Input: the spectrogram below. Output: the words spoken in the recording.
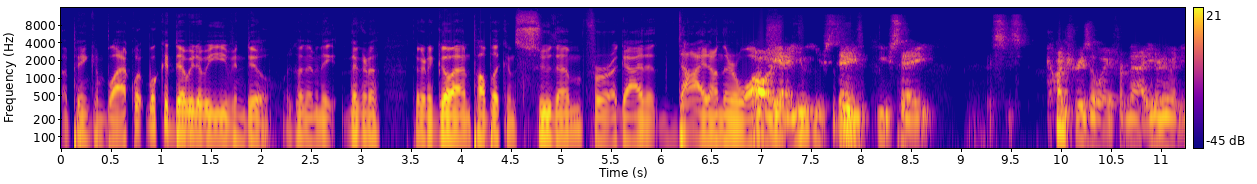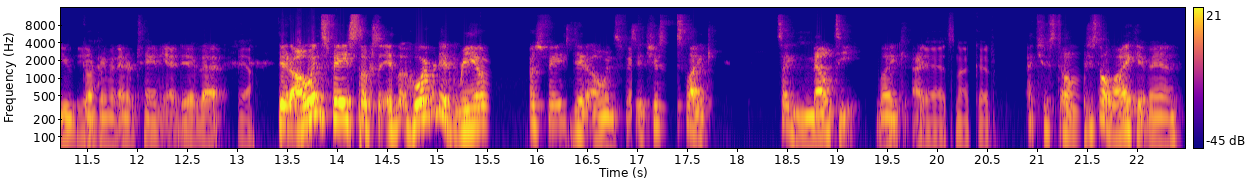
a, pink and black? What what could WWE even do? Like, I mean, they they're gonna they're gonna go out in public and sue them for a guy that died on their watch. Oh yeah, you you say you say countries away from that. You don't even you yeah. don't even entertain the idea of that. Yeah. Did Owen's face looks? Whoever did Rio's face did Owen's face. It's just like it's like melty. Like I, yeah, it's not good. I just don't I just don't like it, man.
